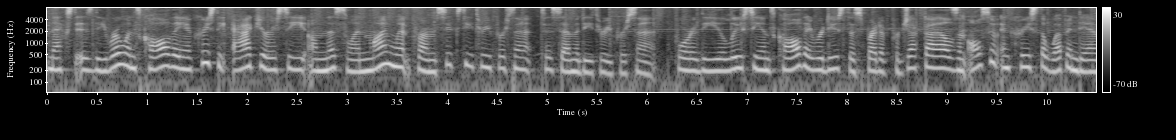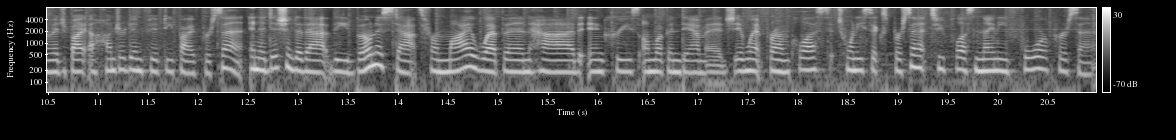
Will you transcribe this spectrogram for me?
Next is the Rowan's Call. They increased the accuracy on this one. Mine went from 63% to 73%. For the Lucian's Call, they reduced the spread of projectiles and also increased the weapon damage by 155%. In addition to that, the bonus stats for my weapon have had increase on weapon damage. It went from plus 26% to plus 94%.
